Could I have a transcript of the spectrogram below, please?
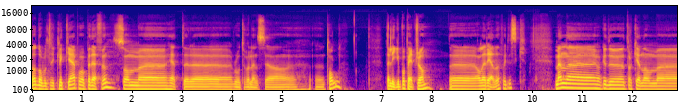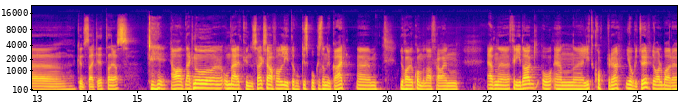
Da dobbeltklikker jeg på PDF-en, som eh, heter eh, Road to Valencia eh, 12. Det ligger på Patrion allerede, faktisk. Men eh, kan ikke du tråkke gjennom eh, kunstverket ditt, Andreas? Ja, det er ikke noe, Om det er et kunstverk, så er det i hvert fall lite hokus pokus denne uka her. Um, Du har jo kommet da fra en, en eh, fridag og en eh, litt kortere joggetur. Du var vel bare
